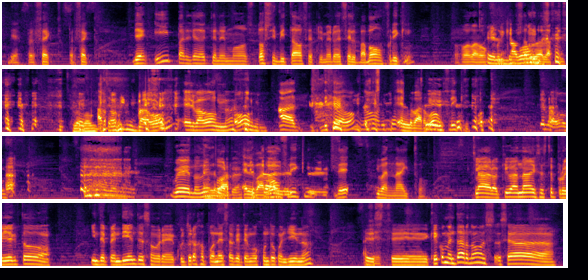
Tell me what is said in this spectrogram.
Bien, perfecto, perfecto. Bien, y para el día de hoy tenemos dos invitados. El primero es el Babón Friki. Por favor, Babón El Friki, Babón. saluda a la gente. Ah, sí, ¿Babón? El babón, ¿no? Babón. Ah, ¿dije Babón? No, dije el Barbón Friki. El babón. Ah, bueno. Bueno, no el, importa. bar- el ¿Qué Barbón tal? Friki de Ivan Naito. Claro, aquí va Nice, este proyecto independiente sobre cultura japonesa que tengo junto con Gino. Así es. Este, ¿qué comentar, no? O sea,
